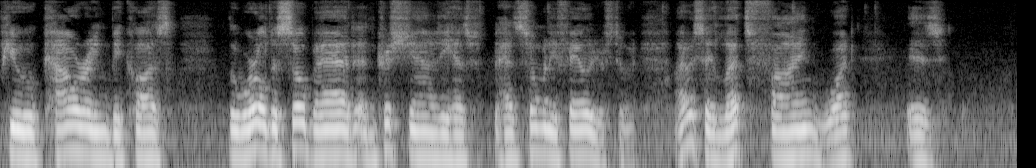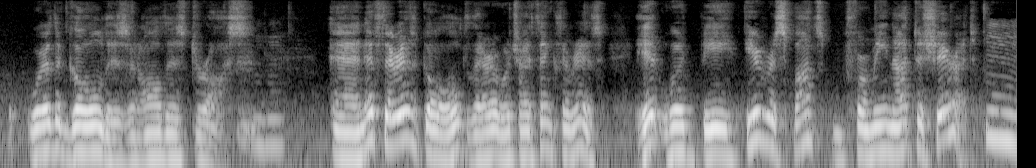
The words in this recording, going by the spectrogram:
pew cowering because the world is so bad and Christianity has had so many failures to it. I would say let's find what is where the gold is in all this dross. Mhm. And if there is gold there, which I think there is, it would be irresponsible for me not to share it. Hmm.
